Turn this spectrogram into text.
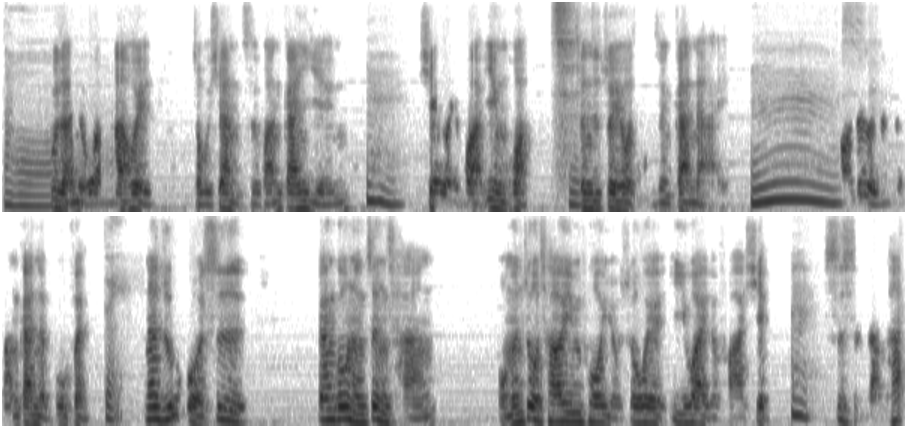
哦，不然的话它会。走向脂肪肝炎，嗯，纤维化、硬化，是，甚至最后产生肝癌，嗯，啊，这个是脂肪肝的部分。对，那如果是肝功能正常，我们做超音波有时候会意外的发现，嗯，事实上它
